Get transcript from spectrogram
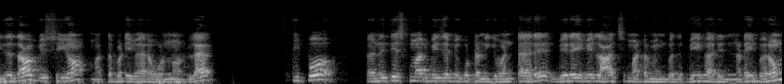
இதுதான் விஷயம். மத்தபடி வேற ஒன்றும் இல்லை. இப்போ நிதிஷ்குமார் பிஜேபி கூட்டணிக்கு வந்துட்டாரு. விரைவில் ஆட்சி மாற்றம் என்பது பீகாரில் நடைபெறும்.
